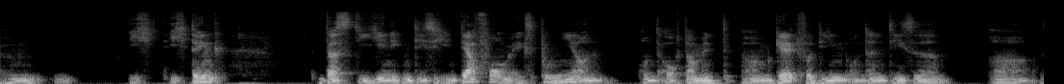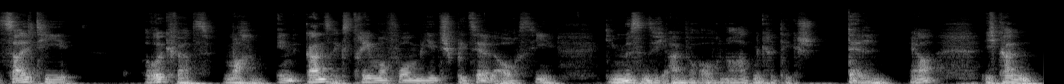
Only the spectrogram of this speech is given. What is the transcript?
ähm, ich, ich denke, dass diejenigen, die sich in der Form exponieren und auch damit ähm, Geld verdienen und dann diese äh, Salti rückwärts machen, in ganz extremer Form, wie jetzt speziell auch sie, die müssen sich einfach auch einer harten Kritik stellen. Ja, ich kann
